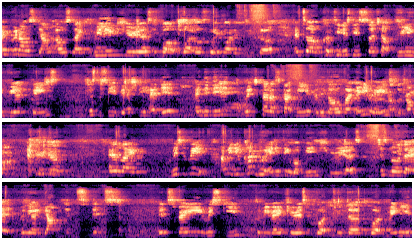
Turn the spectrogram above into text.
I when I was young, I was like really curious about what was going on in Twitter, and so I would continuously search up really weird things just to see if they actually had it, and they did, which kind of scarred me a little. But anyways, drama? and like basically, I mean, you can't do anything about being curious. Just know that when you're young, it's it's it's very risky to be very curious and go on Twitter, to go on many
